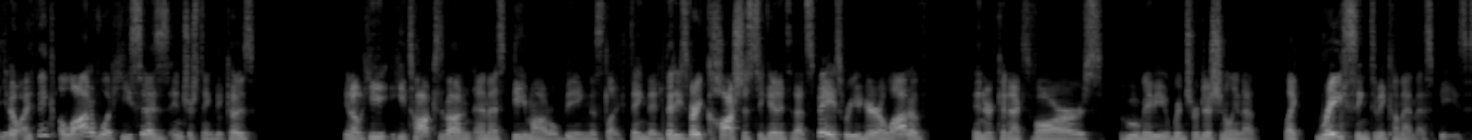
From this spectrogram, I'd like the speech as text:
you know, I think a lot of what he says is interesting because, you know, he he talks about an MSP model being this like thing that that he's very cautious to get into that space where you hear a lot of interconnect VARs who maybe have been traditionally in that like racing to become MSPs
